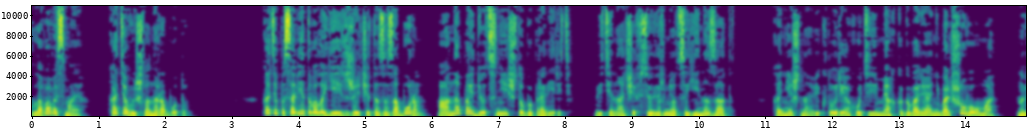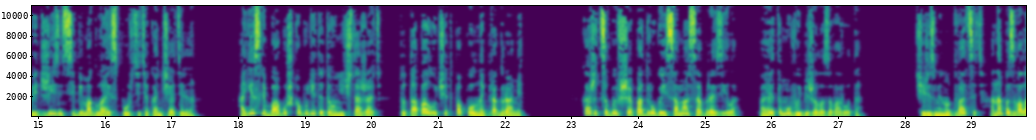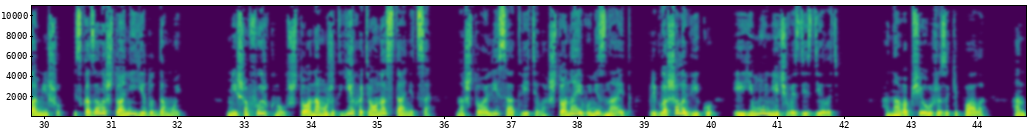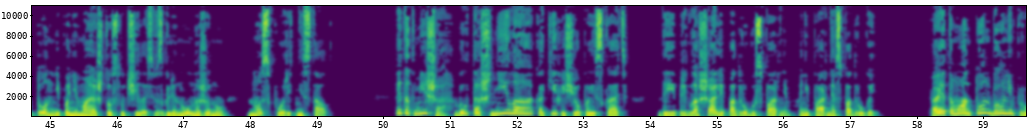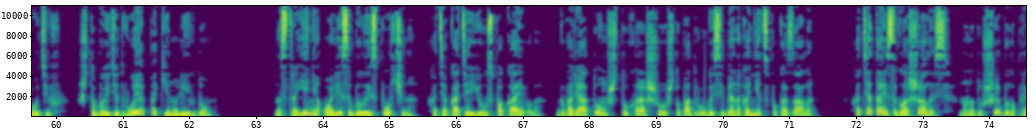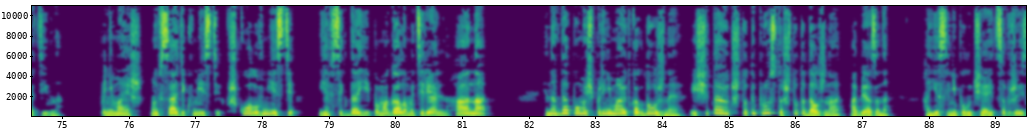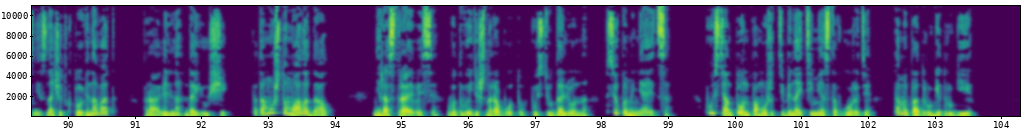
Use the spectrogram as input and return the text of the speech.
Глава восьмая. Катя вышла на работу. Катя посоветовала ей сжечь это за забором, а она пойдет с ней, чтобы проверить. Ведь иначе все вернется ей назад. Конечно, Виктория, хоть и, мягко говоря, небольшого ума, но ведь жизнь себе могла испортить окончательно. А если бабушка будет это уничтожать, то та получит по полной программе. Кажется, бывшая подруга и сама сообразила, поэтому выбежала за ворота. Через минут двадцать она позвала Мишу и сказала, что они едут домой. Миша фыркнул, что она может ехать, а он останется, на что Алиса ответила, что она его не знает, приглашала Вику, и ему нечего здесь делать. Она вообще уже закипала. Антон, не понимая, что случилось, взглянул на жену, но спорить не стал. Этот Миша был тошнило, каких еще поискать. Да и приглашали подругу с парнем, а не парня с подругой. Поэтому Антон был не против, чтобы эти двое покинули их дом. Настроение у Алисы было испорчено, хотя Катя ее успокаивала, говоря о том, что хорошо, что подруга себя наконец показала. Хотя та и соглашалась, но на душе было противно. «Понимаешь, мы в садик вместе, в школу вместе. Я всегда ей помогала материально, а она...» Иногда помощь принимают как должное и считают, что ты просто что-то должна, обязана. А если не получается в жизни, значит, кто виноват? Правильно, дающий. Потому что мало дал. Не расстраивайся, вот выйдешь на работу, пусть и удаленно, все поменяется. Пусть Антон поможет тебе найти место в городе, там и подруги другие.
